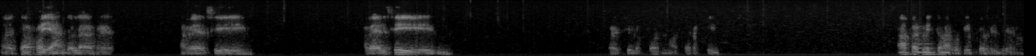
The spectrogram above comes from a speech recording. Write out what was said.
No, está fallando la red. A ver si, a ver si a ver si lo podemos hacer aquí. Ah, permítame un poquito el video.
